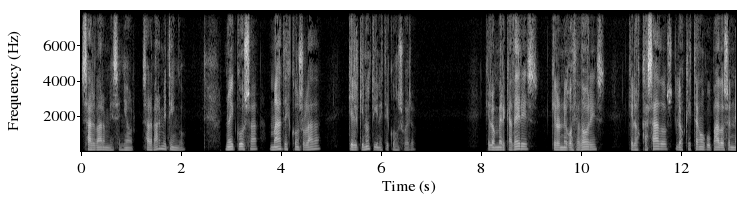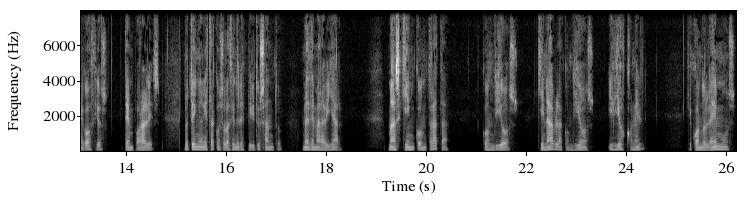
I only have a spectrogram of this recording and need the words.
salvarme, Señor, salvarme tengo. No hay cosa más desconsolada que el que no tiene este consuelo. Que los mercaderes, que los negociadores, que los casados y los que están ocupados en negocios temporales no tengan esta consolación del Espíritu Santo no es de maravillar. Mas quien contrata con Dios, quien habla con Dios y Dios con él, que cuando leemos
